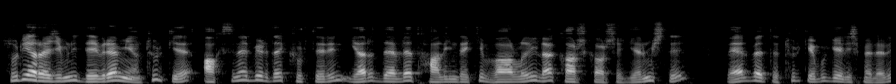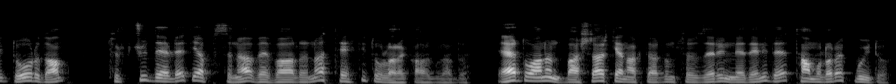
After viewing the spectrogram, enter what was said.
Suriye rejimini deviremeyen Türkiye aksine bir de Kürtlerin yarı devlet halindeki varlığıyla karşı karşıya gelmişti ve elbette Türkiye bu gelişmeleri doğrudan Türkçü devlet yapısına ve varlığına tehdit olarak algıladı. Erdoğan'ın başlarken aktardığım sözlerin nedeni de tam olarak buydu.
